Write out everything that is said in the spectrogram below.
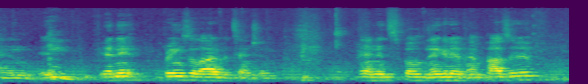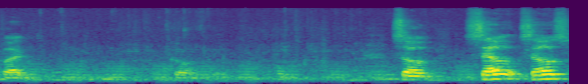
And it, and it brings a lot of attention and it's both negative and positive, but go. So sell, sales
